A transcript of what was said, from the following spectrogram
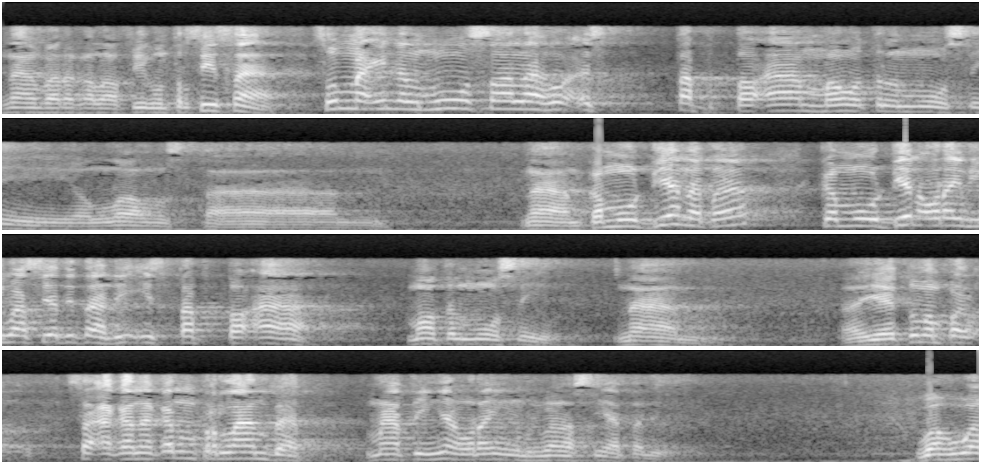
Nah, barakallahu fikum tersisa. Summa innal musalahu istabta'a mautul musi. Allah musta'an. Nah, kemudian apa? Kemudian orang yang diwasiati tadi istabta'a mautul musi. Nah, yaitu seakan-akan memperlambat matinya orang yang memberi wasiat tadi. Wa huwa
